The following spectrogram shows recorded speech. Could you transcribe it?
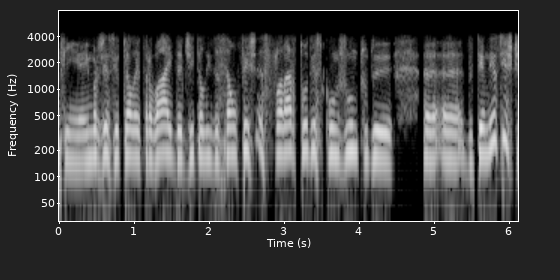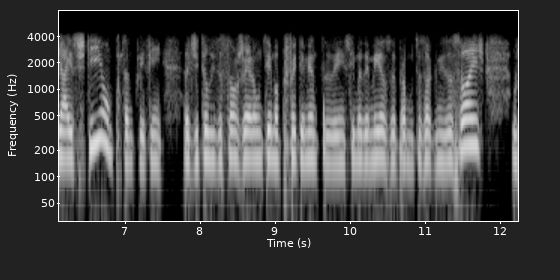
enfim, a emergência do teletrabalho, da digitalização, fez acelerar todo esse conjunto de, uh, uh, de tendências que já existiam, portanto, enfim, a digitalização já era um tema perfeitamente em cima da mesa para muitas organizações, o,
